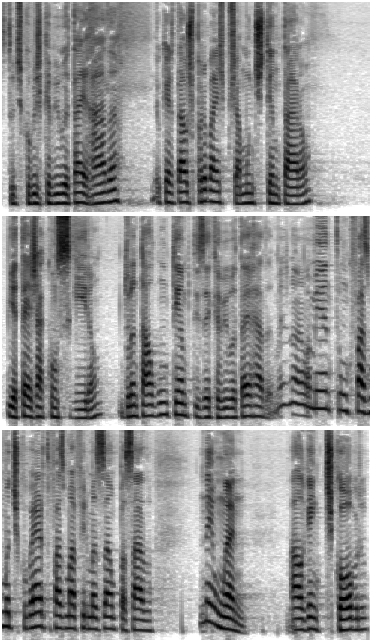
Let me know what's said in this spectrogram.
Se tu descobris que a Bíblia está errada, eu quero dar os parabéns, porque já muitos tentaram e até já conseguiram, durante algum tempo, dizer que a Bíblia está errada. Mas normalmente, um que faz uma descoberta, faz uma afirmação, passado nem um ano, alguém que descobre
